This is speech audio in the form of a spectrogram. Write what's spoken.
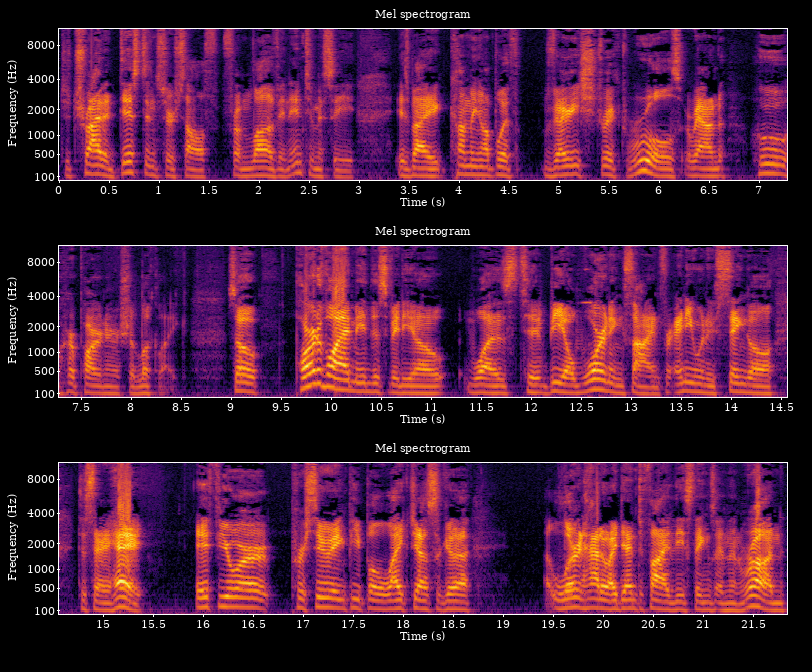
to try to distance herself from love and intimacy is by coming up with very strict rules around who her partner should look like. So, part of why I made this video was to be a warning sign for anyone who's single to say, hey, if you're pursuing people like Jessica, learn how to identify these things and then run.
